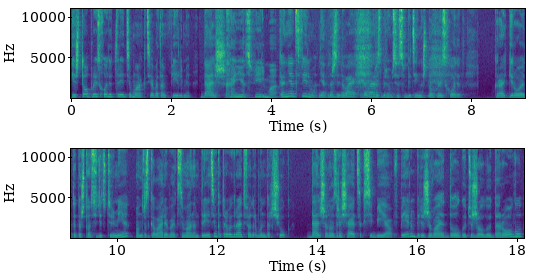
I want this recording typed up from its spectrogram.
И что происходит в третьем акте в этом фильме? Дальше. Конец фильма. Конец фильма. Нет, подожди, давай, давай разберемся событийно, что происходит. Крах героя — это то, что он сидит в тюрьме, он разговаривает с Иваном Третьим, которого играет Федор Бондарчук. Дальше он возвращается к себе в Пермь, переживает долгую тяжелую дорогу,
